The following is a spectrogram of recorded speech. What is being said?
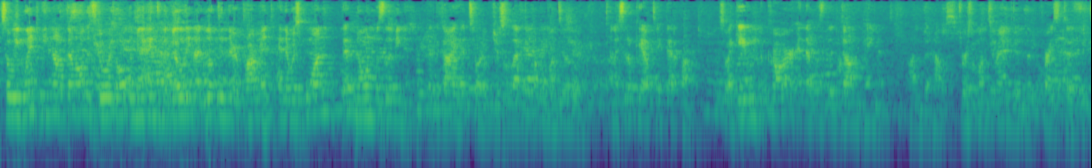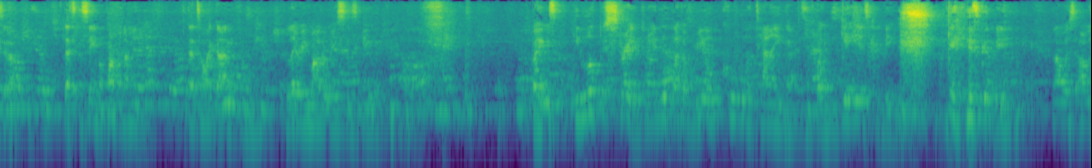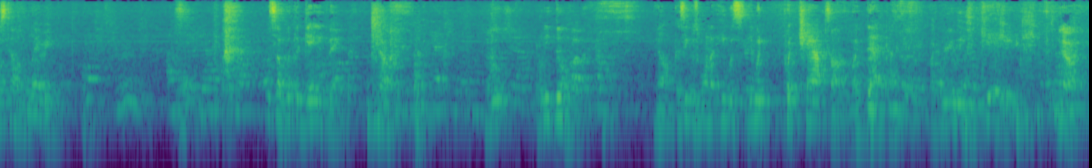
So we went, we knocked on all these doors, all Dominicans in the building. I looked in their apartment, and there was one that no one was living in, that the guy had sort of just left a couple months earlier. And I said, okay, I'll take that apartment. So I gave him the car, and that was the down payment on the house. First month's rent and the price to fix it up. That's the same apartment I'm in. That's how I got it from Larry Matarisi's Buick. But he was he looked straight, you know, he looked like a real cool Italian guy, but gay as could be. gay as could be. And I always I always tell him, Larry, what's up with the gay thing? You know, what, what are you doing? You know, because he was one of he was he would put chaps on like that kind of thing, like really gay. You know.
